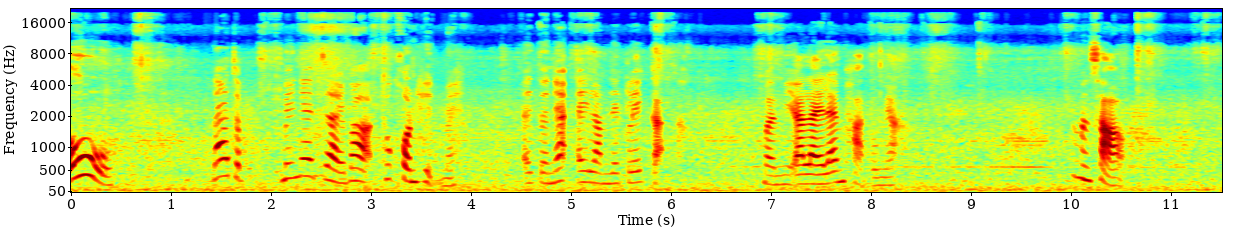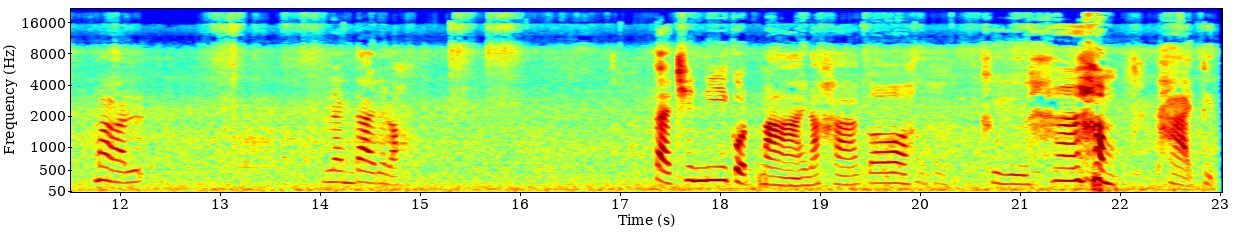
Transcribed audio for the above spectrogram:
โอ้ น่าจะไม่แน่ใจว่าทุกคนเห็นไหมไอตัวเนี้ยไอลำเล็กๆอะ่ะ มันมีอะไรแล่นผ่านตรงเนี้ย มันสาวมาเล่นได้ด้วยเหรอ แต่ที่นี่กฎหมายนะคะก็คือห้ามถ่ายติด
